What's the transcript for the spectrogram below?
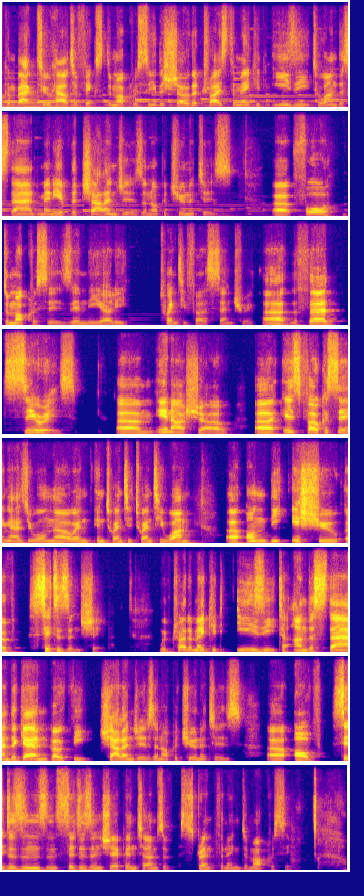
Welcome back to How to Fix Democracy, the show that tries to make it easy to understand many of the challenges and opportunities uh, for democracies in the early 21st century. Uh, the third series um, in our show uh, is focusing, as you all know, in, in 2021 uh, on the issue of citizenship. We've tried to make it easy to understand, again, both the challenges and opportunities uh, of citizens and citizenship in terms of strengthening democracy.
